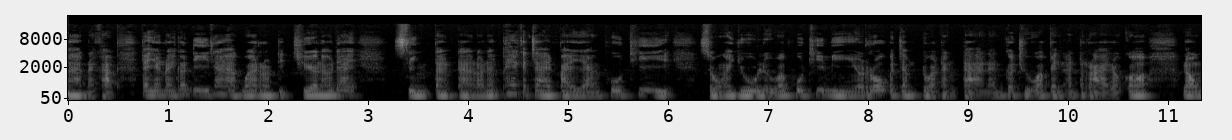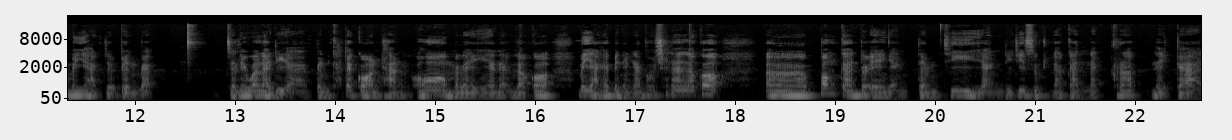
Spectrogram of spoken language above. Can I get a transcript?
มากนะครับ แต่อย่างไรก็ดีถ้าหากว่าเราติดเชื้อแล้วได้สิ่งต่างๆ เหล่านั้นแพร่กระจายไปยังผู้ที่สูงอายุหรือว่าผู้ที่มีโรคประจำตัวต่างๆ นั้นก็ถือว่าเป็นอันตรายแล้วก็เราไม่อยากจะเป็นแบบจะเรียกว่าอะไรเดียเป็นฆาตกรทางอ้อมอะไรอย่างเงี้ยนะเราก็ไม่อยากให้เป็นอย่างนั้น เพราะฉะนั้นแล้วก็ป้องกันตัวเองอย่างเต็มที่อย่างดีที่สุดแล้วกันนะครับ ในการ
